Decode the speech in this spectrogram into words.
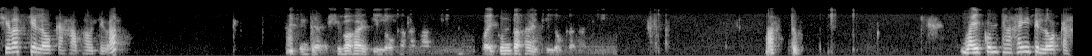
शिवस्य लोकः भवति वा? शिवः इति लोकः नास्ति वैकुण्ठः इति लोकः अस्तु। वैकुण्ठः इति लोकः।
